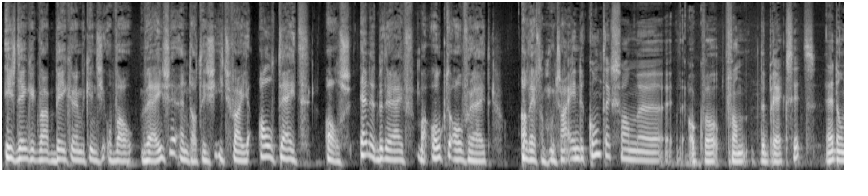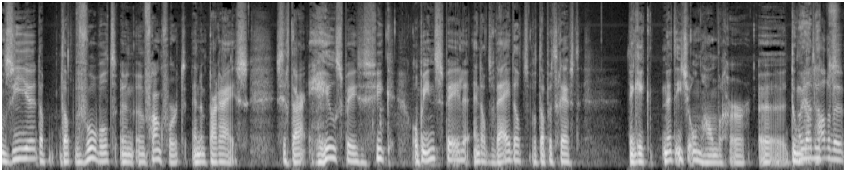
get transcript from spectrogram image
is denk ik waar Baker en McKinsey op wou wijzen. En dat is iets waar je altijd als en het bedrijf, maar ook de overheid alert op moet zijn. Maar in de context van uh, ook wel van de brexit, hè, dan zie je dat, dat bijvoorbeeld een, een, Frankfurt en een Parijs zich daar heel specifiek op inspelen. En dat wij dat wat dat betreft denk ik, net iets onhandiger uh, doen. Oh ja, dat, dat- hadden we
